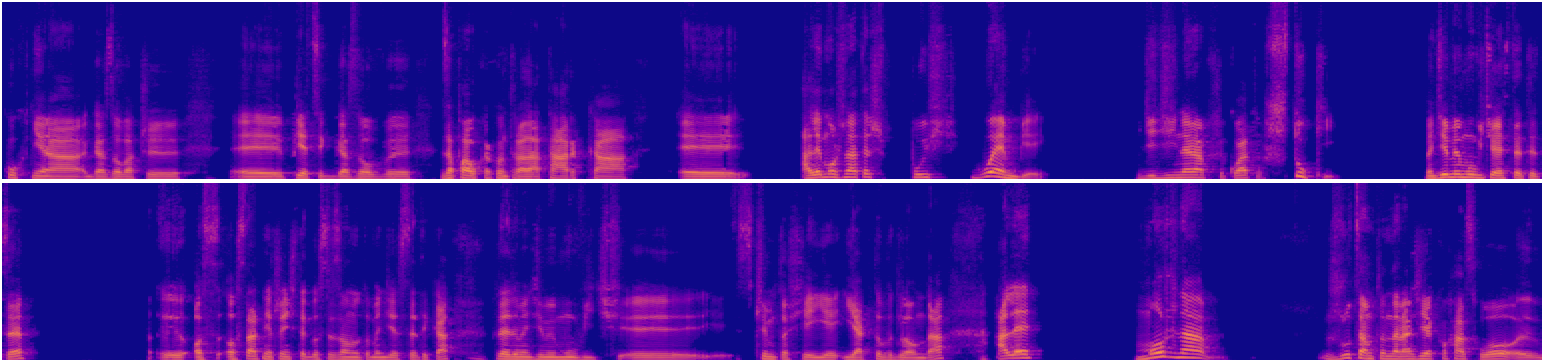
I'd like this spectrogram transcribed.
kuchnia gazowa czy piecyk gazowy, zapałka kontra latarka, ale można też pójść głębiej w dziedzinę na przykład sztuki. Będziemy mówić o estetyce. Y, ostatnia część tego sezonu to będzie estetyka. Wtedy będziemy mówić, y, z czym to się je jak to wygląda, ale można rzucam to na razie jako hasło, y,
